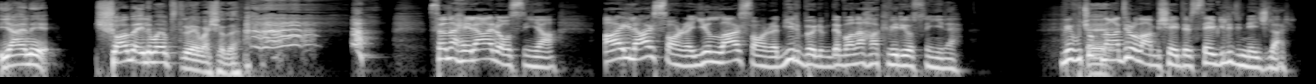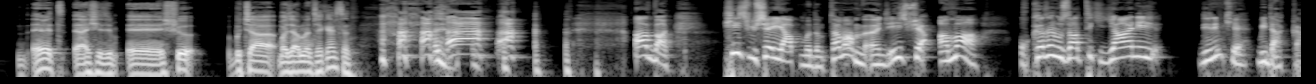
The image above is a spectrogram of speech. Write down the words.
yani şu anda elim ayağım titremeye başladı. Sana helal olsun ya. Aylar sonra, yıllar sonra bir bölümde bana hak veriyorsun yine. Ve bu çok nadir olan bir şeydir sevgili dinleyiciler. Evet Ayşe'cim e, şu bıçağı bacağımdan çekersen. Abi bak hiçbir şey yapmadım tamam mı önce hiçbir şey ama o kadar uzattı ki yani dedim ki bir dakika.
